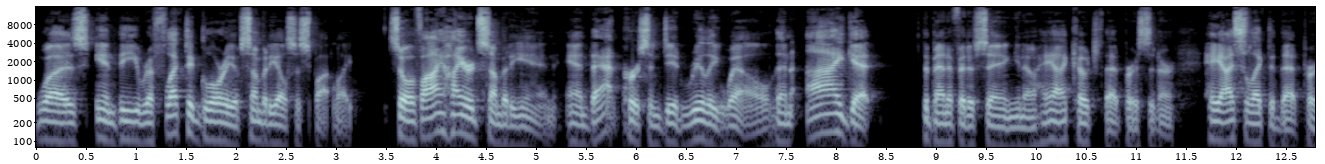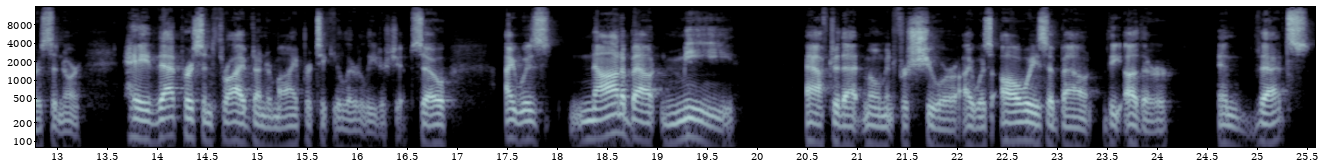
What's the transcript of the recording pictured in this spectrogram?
was in the reflected glory of somebody else's spotlight. so if I hired somebody in and that person did really well, then I get the benefit of saying, you know, hey, I coached that person, or hey, I selected that person, or hey, that person thrived under my particular leadership. So I was not about me after that moment for sure. I was always about the other. And that's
